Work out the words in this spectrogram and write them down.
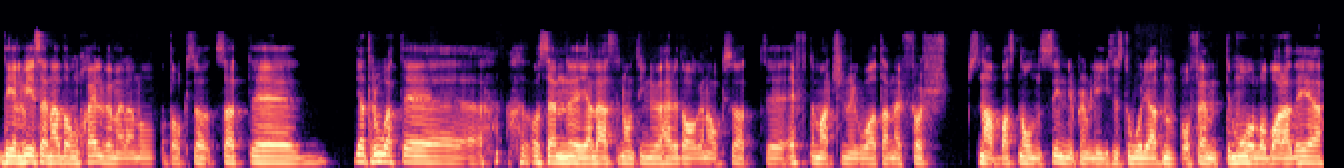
delvis en av dem själv emellanåt också. Så att eh, jag tror att det, och sen jag läste någonting nu här i dagarna också att eh, efter matchen igår att han är först snabbast någonsin i Premier Leagues historia att nå 50 mål och bara det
